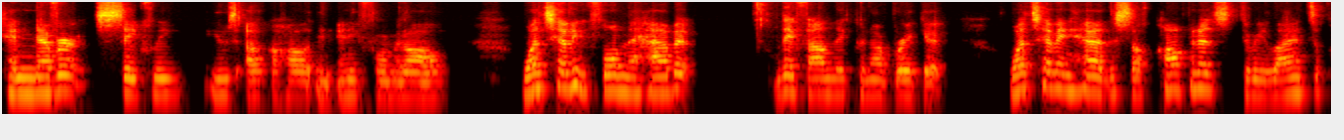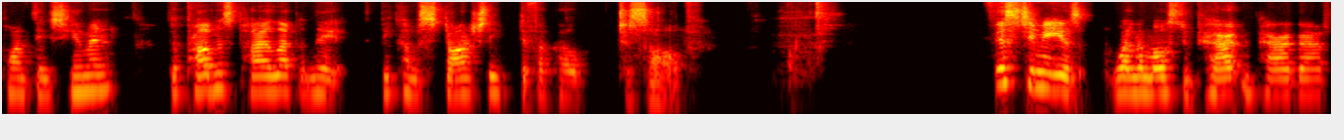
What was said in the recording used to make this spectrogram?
can never safely use alcohol in any form at all. Once having formed the habit, they found they could not break it. Once having had the self confidence, the reliance upon things human, the problems pile up and they become astonishingly difficult to solve. This to me is one of the most important paragraphs,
